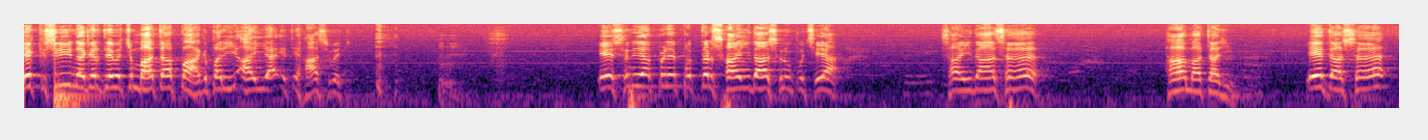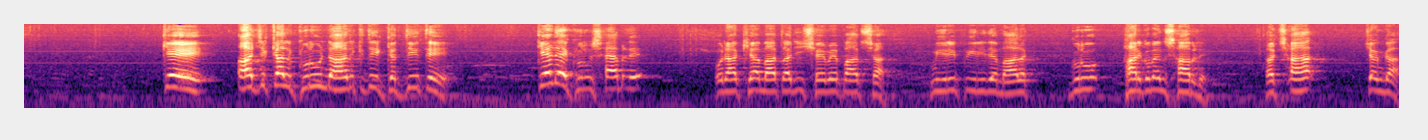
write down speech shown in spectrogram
ਇੱਕ ਸ੍ਰੀਨਗਰ ਦੇ ਵਿੱਚ ਮਾਤਾ ਭਾਗਪਰੀ ਆਈ ਆ ਇਤਿਹਾਸ ਵਿੱਚ। ਇਸ ਨੇ ਆਪਣੇ ਪੁੱਤਰ ਸਾਈਂ ਦਾਸ ਨੂੰ ਪੁੱਛਿਆ, ਸਾਈਂ ਦਾਸ, ਹਾਂ ਮਾਤਾ ਜੀ, ਇਹ ਦੱਸ ਕਿ ਅੱਜ ਕੱਲ ਗੁਰੂ ਨਾਨਕ ਦੀ ਗੱਦੀ ਤੇ ਕਿਹੜੇ ਗੁਰੂ ਸਾਹਿਬ ਨੇ? ਉਹਨਾਂ ਆਖਿਆ, ਮਾਤਾ ਜੀ, ਛੇਵੇਂ ਪਾਤਸ਼ਾਹ, ਮੀਰੀ ਪੀਰੀ ਦੇ ਮਾਲਕ ਗੁਰੂ ਹਰਗੋਬਿੰਦ ਸਾਹਿਬ ਨੇ। ਅੱਛਾ, ਚੰਗਾ।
